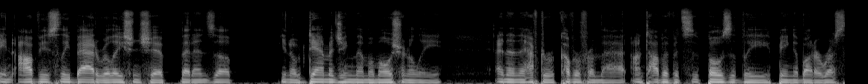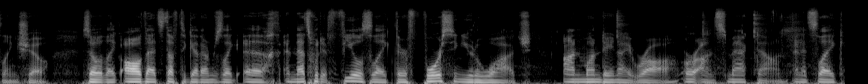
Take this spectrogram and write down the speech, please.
an obviously bad relationship that ends up, you know, damaging them emotionally and then they have to recover from that on top of it supposedly being about a wrestling show. So like all that stuff together I'm just like ugh and that's what it feels like they're forcing you to watch on Monday Night Raw or on SmackDown. And it's like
